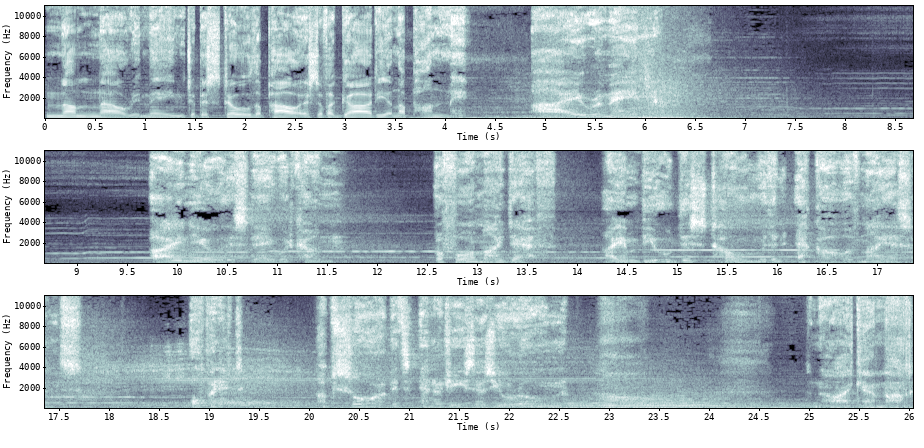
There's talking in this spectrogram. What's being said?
none now remain to bestow the powers of a guardian upon me. I remain. I knew this day would come. Before my death, I imbued this tome with an echo of my essence. Open it. Absorb its energies as your own. No, I cannot.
